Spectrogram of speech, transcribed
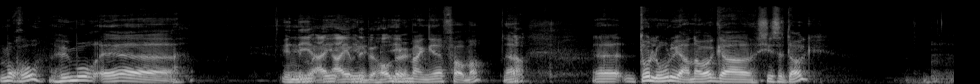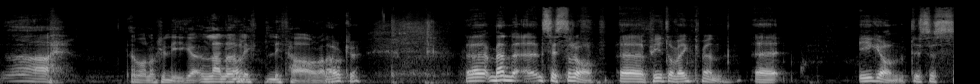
moro. Humor er In the eye, eye of the i, beholder. i mange former. Ja. Eh, da lo du gjerne òg av She's a Dog. Nei den var nok ikke like. Den landa litt, litt hardere. Ja, ok. Eh, men den siste, da. Peter Wenchman. Eh, Egon, this, is,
